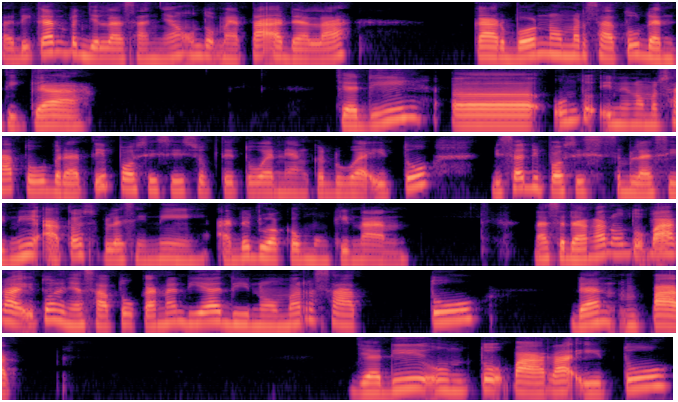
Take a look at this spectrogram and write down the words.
Tadi kan penjelasannya untuk meta adalah karbon nomor 1 dan 3. Jadi untuk ini nomor 1 berarti posisi substituen yang kedua itu bisa di posisi sebelah sini atau sebelah sini. Ada dua kemungkinan. Nah sedangkan untuk para itu hanya satu karena dia di nomor 1 dan 4. Jadi untuk para itu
